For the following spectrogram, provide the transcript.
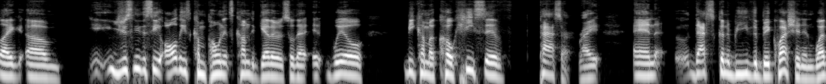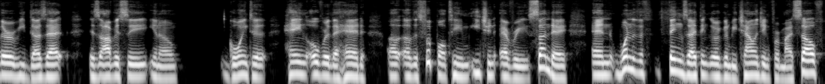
like um, you just need to see all these components come together so that it will become a cohesive passer, right? And that's going to be the big question. And whether he does that is obviously, you know, going to hang over the head of, of, this football team each and every Sunday. And one of the th- things I think are going to be challenging for myself,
